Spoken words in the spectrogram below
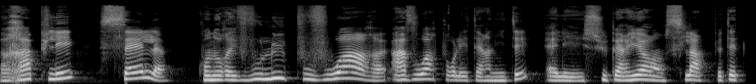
rappeler celle qu'on aurait voulu pouvoir avoir pour l'éternité. Elle est supérieure en cela, peut-être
